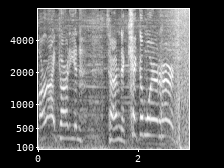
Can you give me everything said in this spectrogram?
All right, Guardian. Time to kick him where it hurts.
